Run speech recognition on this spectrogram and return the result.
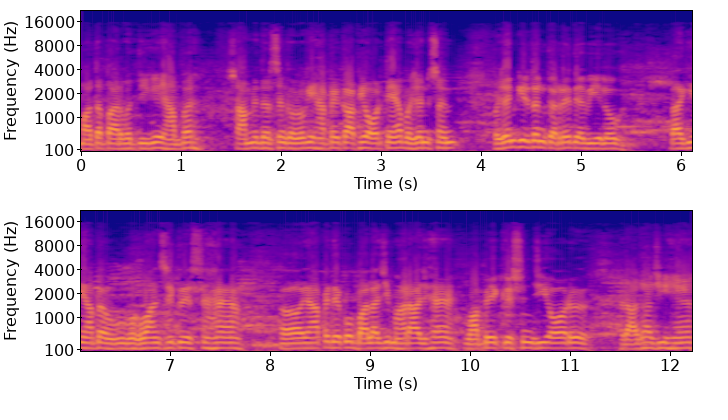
माता पार्वती के यहाँ पर सामने दर्शन करोगे। यहाँ पे काफ़ी औरतें हैं, भजन भजन कीर्तन कर रहे थे अभी ये लोग। बाकी यहाँ पे भगवान श्री कृष्ण हैं यहाँ पे देखो बालाजी महाराज हैं, वहाँ पे कृष्ण जी और राधा जी हैं।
